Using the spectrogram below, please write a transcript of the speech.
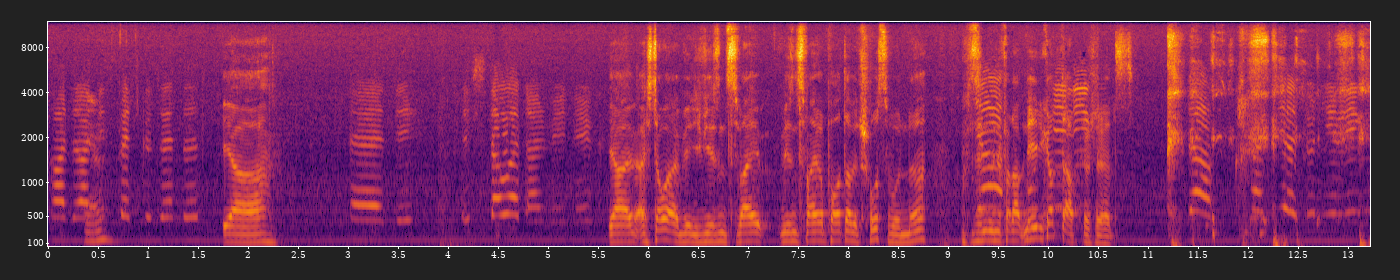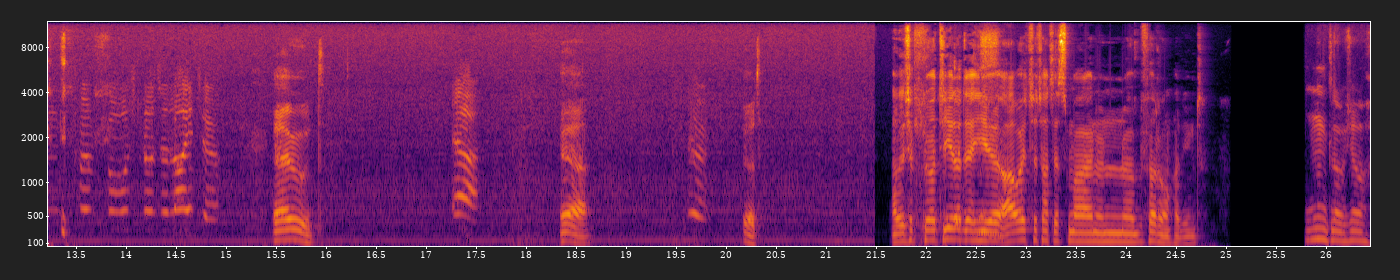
gerade ein Ja. Dispatch gesendet. Ja, Äh, nee. Es dauert ein wenig. ja, es dauert ein wenig. Wir sind zwei, wir sind zwei Reporter mit Schusswunde und sind in den verdammten Helikopter abgestürzt. Ja, passiert. Und hier liegen fünf bewusstlose Leute. Ja, gut. Ja, Ja, nö. gut. Aber ich habe gehört, jeder, der hier arbeitet, hat jetzt mal eine Beförderung verdient. Hm, glaube ich auch.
